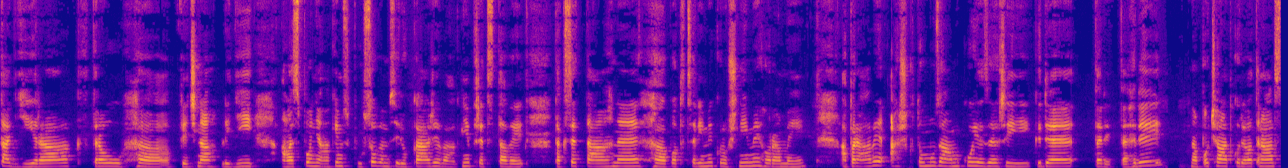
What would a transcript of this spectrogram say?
ta díra, kterou eh, většina lidí alespoň nějakým způsobem si dokáže vágně představit, tak se táhne eh, pod celými Krušnými horami a právě až k tomu zámku Jezeří, kde tedy tehdy na počátku 19.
